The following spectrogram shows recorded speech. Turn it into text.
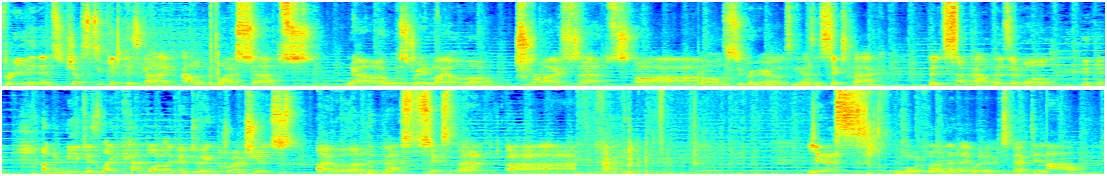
three minutes just to get this guy out of the biceps. Now I will straighten my elbow. Triceps. Ah. All superheroes, he has a six pack that is somehow visible underneath his like Kevlar. Like I'm doing crunches. I will have the best six pack. Ah. Yes. More fun than I would have expected. Wow.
